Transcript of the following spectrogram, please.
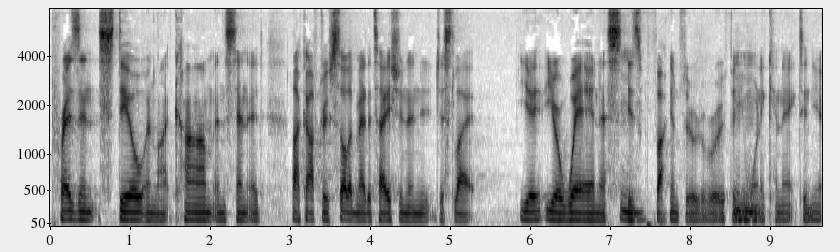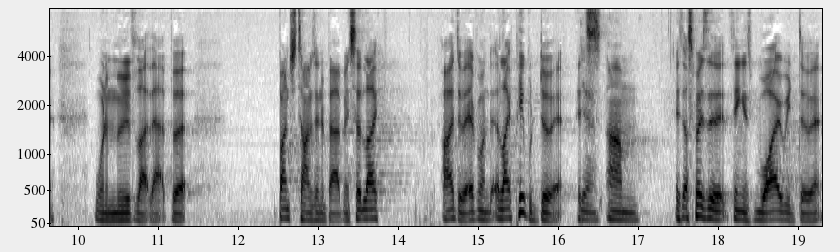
present, still, and like calm and centered. Like after a solid meditation, and just like your your awareness is fucking through the roof, and you want to connect and you want to move like that, but a bunch of times in a bad mood. So like I do it. Everyone like people do it. It's um, it's, I suppose the thing is why we do it.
